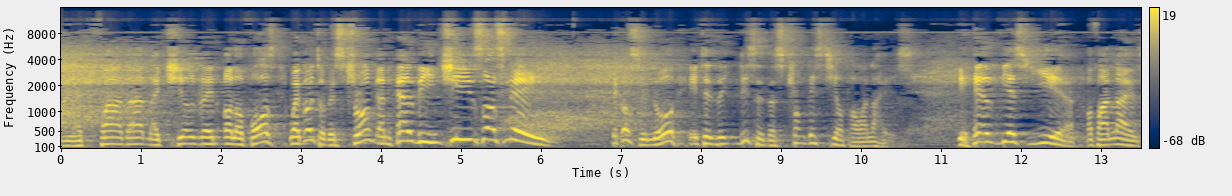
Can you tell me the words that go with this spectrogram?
And like father, like children, all of us, we're going to be strong and healthy in Jesus' name. Because you know, it is the, this is the strongest year of our lives. The healthiest year of our lives.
